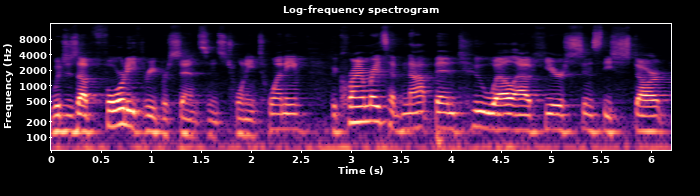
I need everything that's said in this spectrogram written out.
which is up 43% since 2020. The crime rates have not been too well out here since the start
